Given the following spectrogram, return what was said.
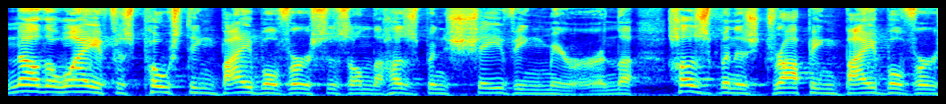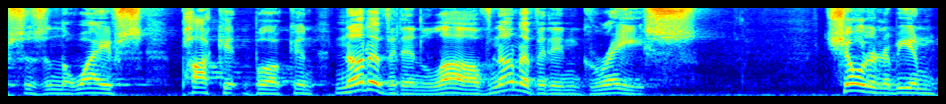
Now, the wife is posting Bible verses on the husband's shaving mirror, and the husband is dropping Bible verses in the wife's pocketbook, and none of it in love, none of it in grace. Children are being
